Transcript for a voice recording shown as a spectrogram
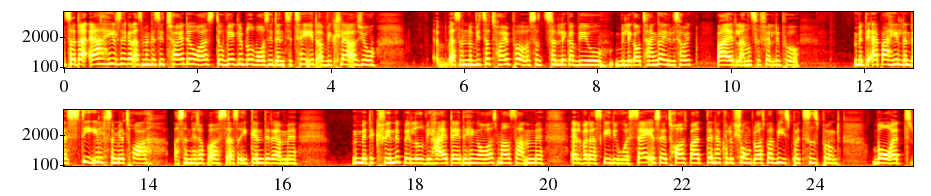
så der er helt sikkert, altså man kan sige, tøj det er jo også, det er jo virkelig blevet vores identitet, og vi klæder os jo altså når vi tager tøj på, så, så ligger vi jo, vi lægger jo tanker i det. Vi tager jo ikke bare et eller andet tilfældigt på. Men det er bare hele den der stil, som jeg tror, og så netop også, altså igen det der med, med det kvindebillede, vi har i dag, det hænger jo også meget sammen med alt, hvad der er sket i USA. Så jeg tror også bare, at den her kollektion blev også bare vist på et tidspunkt, hvor at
